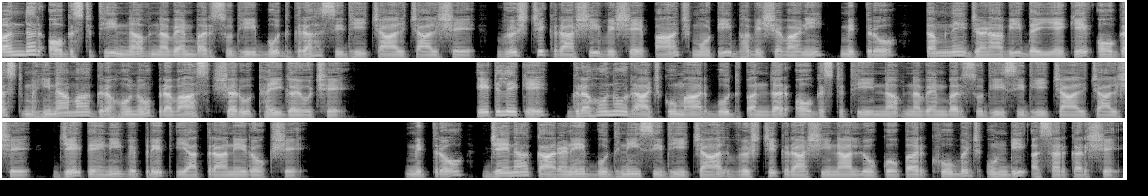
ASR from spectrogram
પંદર ઓગસ્ટથી નવ નવેમ્બર સુધી બુધ ગ્રહ સીધી ચાલ ચાલશે. વૃશ્ચિક રાશિ વિશે પાંચ મોટી ભવિષ્યવાણી. મિત્રો, તમને જણાવી દઈએ કે ઓગસ્ટ મહિનામાં ગ્રહોનો પ્રવાસ શરૂ થઈ ગયો છે. એટલે કે, ગ્રહોનો રાજકુમાર બુધ પંદર ઓગસ્ટથી નવ નવેમ્બર સુધી સીધી ચાલ ચાલશે, જે તેની વિપરીત યાત્રાને રોકશે. મિત્રો, જેના કારણે બુધની સીધી ચાલ વૃશ્ચિક રાશિના લોકો પર ખૂબ જ ઊંડી અસર કરશે.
